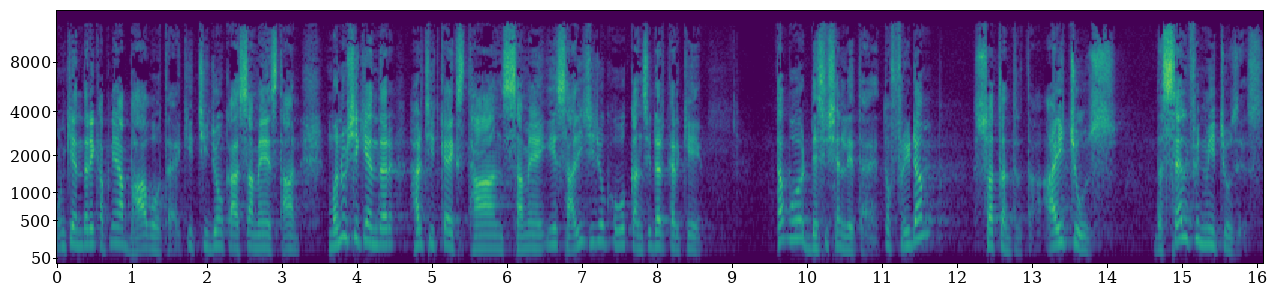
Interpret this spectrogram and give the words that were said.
उनके अंदर एक अपने आप भाव होता है कि चीज़ों का समय, स्थान, मनुष्य के अंदर हर चीज़ का एक स्थान, समय, ये सारी चीज़ों को वो कंसिडर करके तब वो डिसीशन लेता है। तो फ्रीडम स्वतंत्रता I choose the self in me chooses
